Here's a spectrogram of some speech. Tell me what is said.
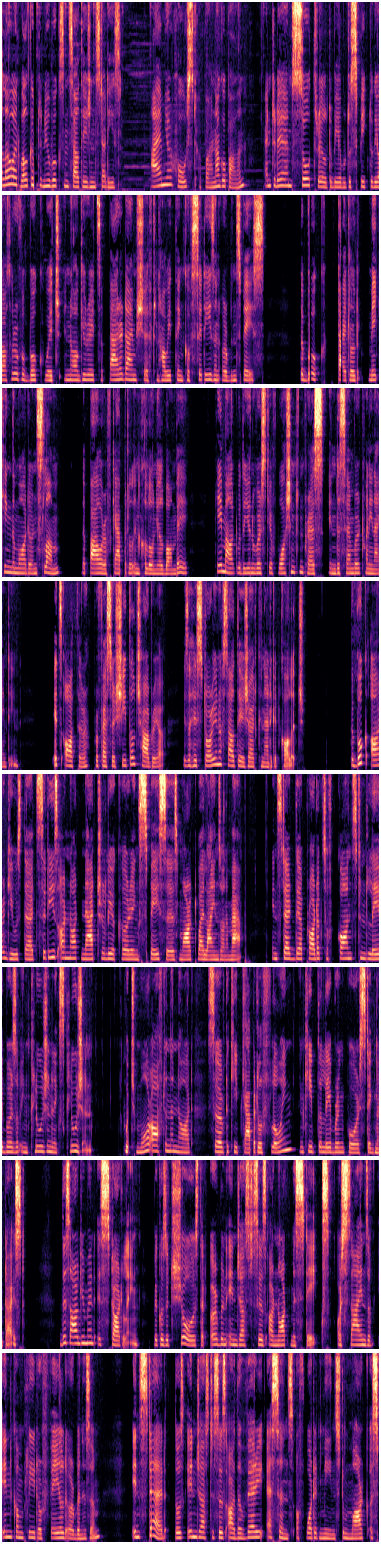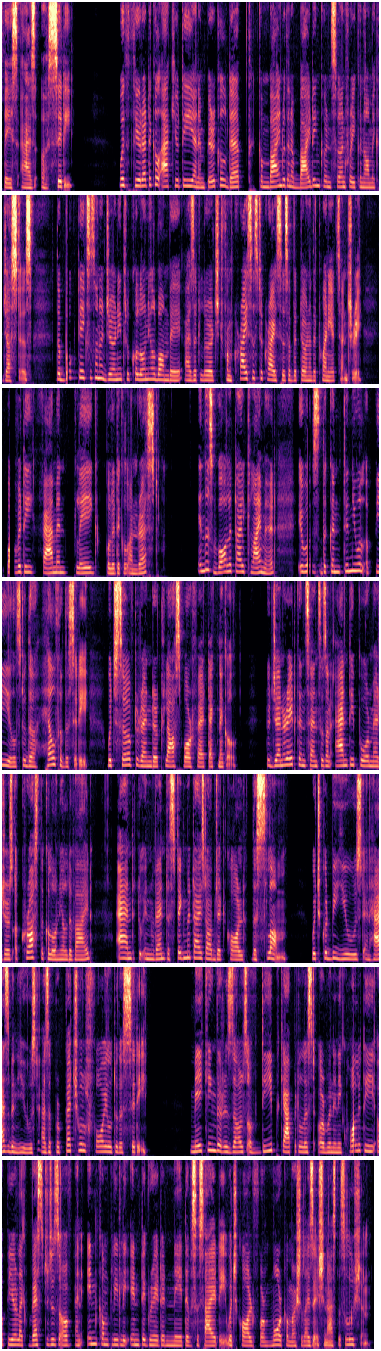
Hello and welcome to New Books in South Asian Studies. I am your host, Aparna Gopalan, and today I'm so thrilled to be able to speak to the author of a book which inaugurates a paradigm shift in how we think of cities and urban space. The book, titled Making the Modern Slum The Power of Capital in Colonial Bombay, came out with the University of Washington Press in December 2019. Its author, Professor Sheetal Chhabria, is a historian of South Asia at Connecticut College. The book argues that cities are not naturally occurring spaces marked by lines on a map. Instead, they are products of constant labors of inclusion and exclusion, which more often than not serve to keep capital flowing and keep the laboring poor stigmatized. This argument is startling because it shows that urban injustices are not mistakes or signs of incomplete or failed urbanism Instead, those injustices are the very essence of what it means to mark a space as a city. With theoretical acuity and empirical depth, combined with an abiding concern for economic justice, the book takes us on a journey through colonial Bombay as it lurched from crisis to crisis at the turn of the 20th century poverty, famine, plague, political unrest. In this volatile climate, it was the continual appeals to the health of the city which served to render class warfare technical, to generate consensus on anti poor measures across the colonial divide, and to invent a stigmatized object called the slum, which could be used and has been used as a perpetual foil to the city, making the results of deep capitalist urban inequality appear like vestiges of an incompletely integrated native society, which called for more commercialization as the solution.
